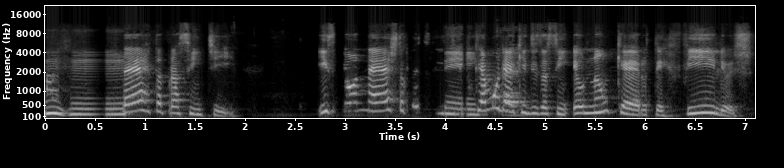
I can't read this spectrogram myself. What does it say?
Uhum. aberta para sentir. E ser honesta com esse. Sim, Porque a mulher é. que diz assim, eu não quero ter filhos,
